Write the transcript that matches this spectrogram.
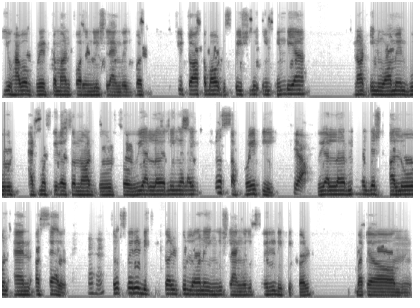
you have a great command for English language. But if you talk about especially in India, not environment good, atmosphere also not good. So we are learning uh, like you know separately. Yeah. We are learning just alone and a self. hmm So it's very difficult to learn English language. It's very difficult. But um,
